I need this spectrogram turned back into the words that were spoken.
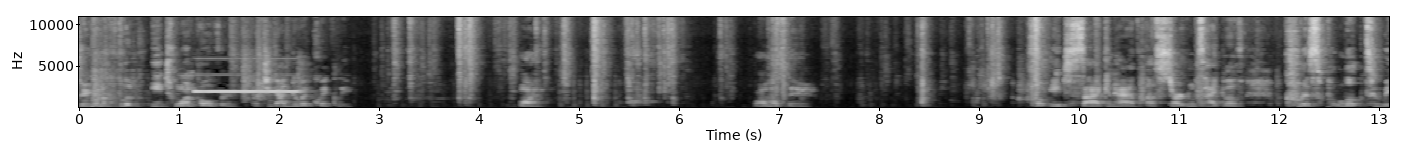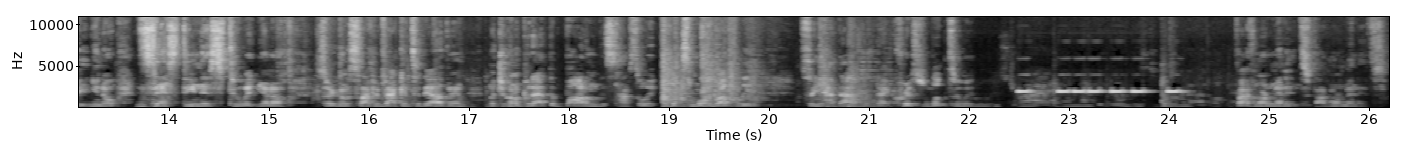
So you're gonna flip each one over, but you gotta do it quickly. One. We're almost there. So each side can have a certain type of crisp look to it, you know, zestiness to it, you know. So you're gonna slap it back into the oven, but you're gonna put it at the bottom this time so it cooks more roughly. So you have that that crisp look to it. Five more minutes. Five more minutes.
